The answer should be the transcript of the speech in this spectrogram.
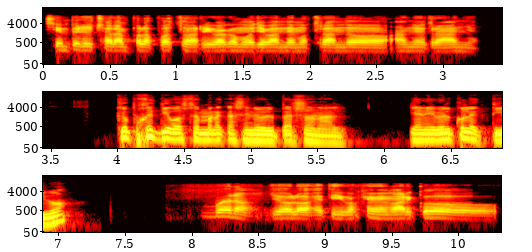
siempre lucharán por los puestos arriba como llevan demostrando año tras año. ¿Qué objetivos te marcas a nivel personal? ¿Y a nivel colectivo? Bueno, yo los objetivos que me marco,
